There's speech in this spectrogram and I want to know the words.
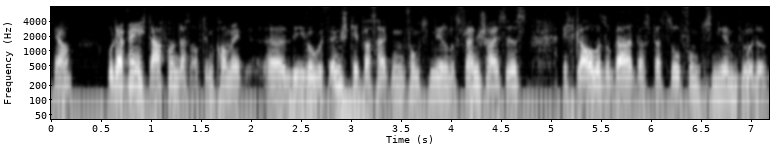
ja. Unabhängig davon, dass auf dem Comic äh, Evil Within steht, was halt ein funktionierendes Franchise ist. Ich glaube sogar, dass das so funktionieren würde.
